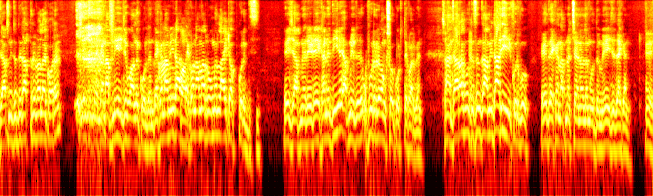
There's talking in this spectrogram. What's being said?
যে আপনি যদি রাত্রেবেলায় করেন দেখেন আপনি এই যে ওয়ালে করলেন দেখেন আমি রাত- এখন আমার রুমের লাইট অফ করে দিছি। এই যে আপনার এটা এখানে দিয়ে আপনি উপরের অংশ করতে পারবেন। হ্যাঁ যারা বলতেছেন যে আমি দাঁড়িয়ে করব এই দেখেন আপনার চ্যানেলের মাধ্যমে এই যে দেখেন এই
